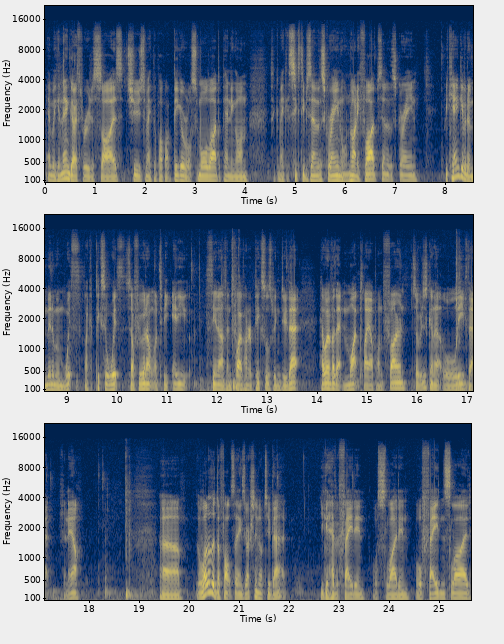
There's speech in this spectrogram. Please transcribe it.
And we can then go through to size, choose to make the pop-up bigger or smaller, depending on, so we can make it 60% of the screen or 95% of the screen. We can give it a minimum width, like a pixel width. So if we don't want it to be any thinner than 500 pixels, we can do that. However, that might play up on phone. So we're just gonna leave that for now. Uh, a lot of the default settings are actually not too bad. You can have it fade in or slide in or fade and slide.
